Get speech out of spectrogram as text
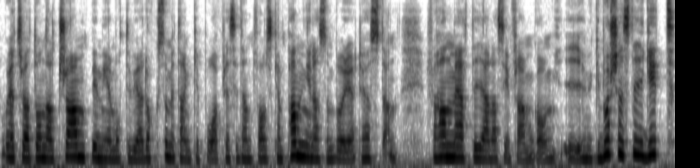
Och jag tror att Donald Trump är mer motiverad också med tanke på presidentvalskampanjerna som börjar till hösten. För han mäter gärna sin framgång i hur mycket börsen stigit.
